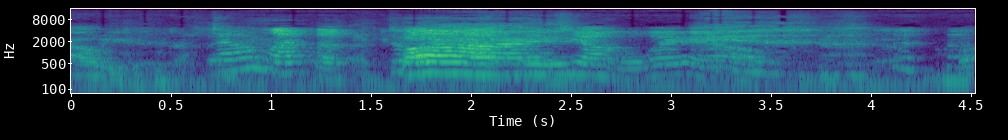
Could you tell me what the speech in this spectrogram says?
out of here. Don't let the Thank you. door Bye. you on the way out. Bye.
